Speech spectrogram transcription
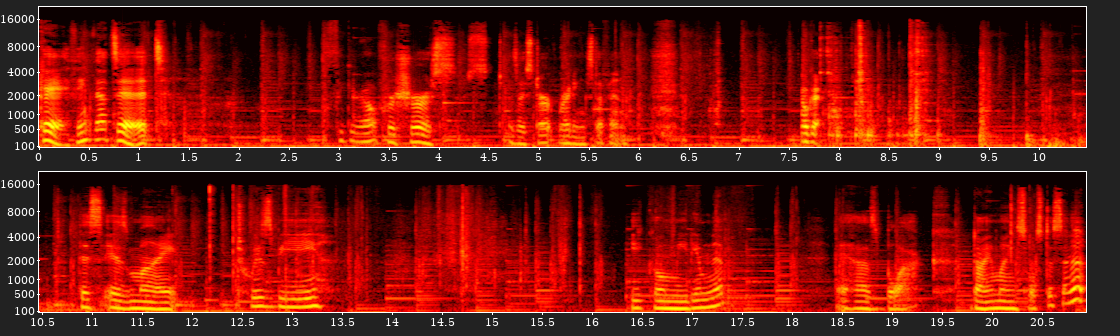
Okay, I think that's it. Figure out for sure as I start writing stuff in. Okay. This is my TWSBI Eco Medium Nib. It has black Diamine Solstice in it.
